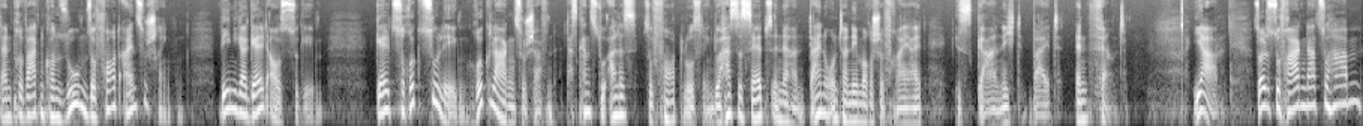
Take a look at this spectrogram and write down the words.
deinen privaten Konsum sofort einzuschränken, weniger Geld auszugeben, Geld zurückzulegen, Rücklagen zu schaffen. Das kannst du alles sofort loslegen. Du hast es selbst in der Hand. Deine unternehmerische Freiheit ist gar nicht weit entfernt. Ja, solltest du Fragen dazu haben,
